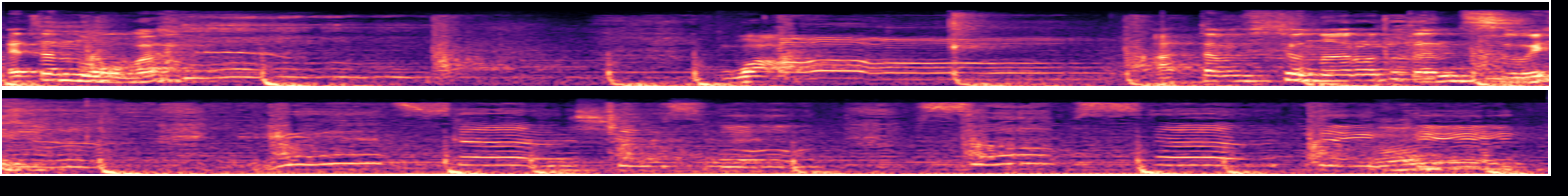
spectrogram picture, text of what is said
Это ново. Вау! А там все народ танцует. City.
